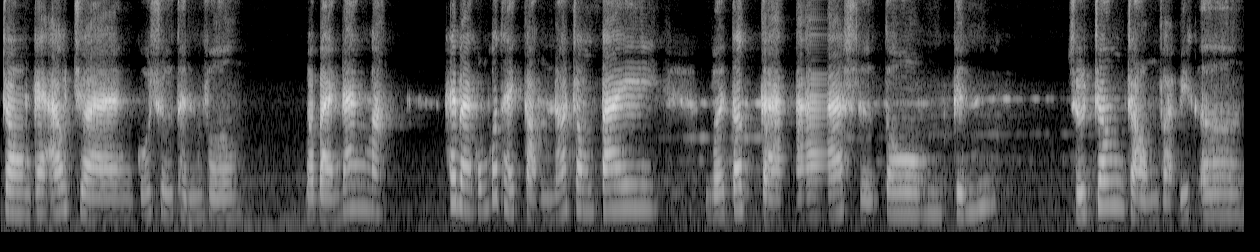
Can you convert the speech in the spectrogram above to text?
trong cái áo choàng của sự thịnh vượng mà bạn đang mặc hay bạn cũng có thể cầm nó trong tay với tất cả sự tôn kính sự trân trọng và biết ơn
